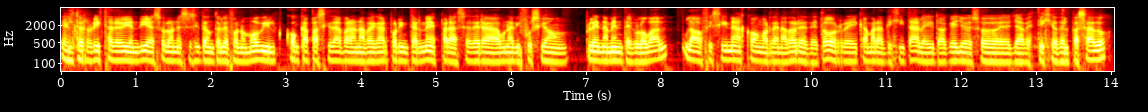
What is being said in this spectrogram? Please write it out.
El terrorista de hoy en día solo necesita un teléfono móvil con capacidad para navegar por Internet para acceder a una difusión plenamente global. Las oficinas con ordenadores de torre y cámaras digitales y todo aquello, eso es ya vestigios del pasado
